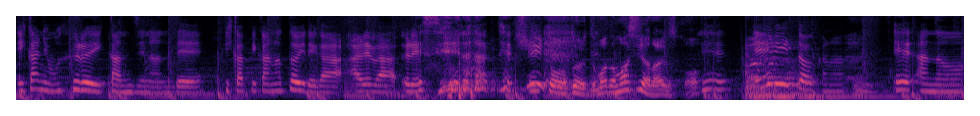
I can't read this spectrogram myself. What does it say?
いかにも古い感じなんでピカピカのトイレがあれば嬉しいなってシートのトイレってまだマシじゃないですか？えエリートかな、えあの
